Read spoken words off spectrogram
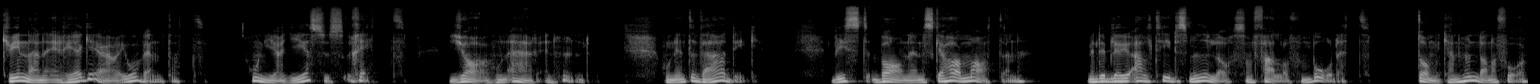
Kvinnan reagerar oväntat. Hon ger Jesus rätt. Ja, hon är en hund. Hon är inte värdig. Visst, barnen ska ha maten, men det blir ju alltid smulor som faller från bordet. De kan hundarna få.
